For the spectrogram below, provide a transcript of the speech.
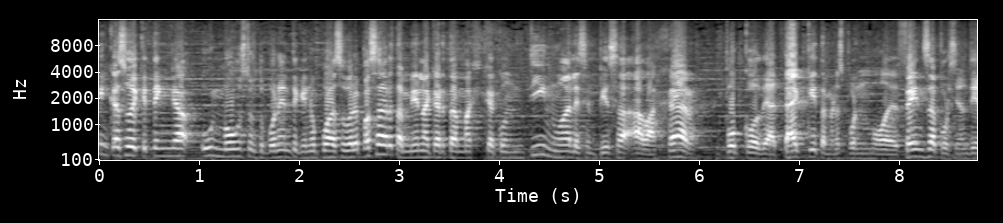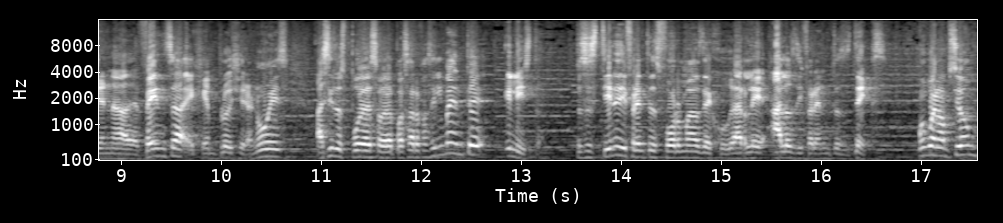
En caso de que tenga un monstruo tu oponente que no pueda sobrepasar, también la carta mágica continua les empieza a bajar un poco de ataque, también los pone en modo defensa por si no tienen nada de defensa, ejemplo Shiranuis, así los puede sobrepasar fácilmente y listo. Entonces tiene diferentes formas de jugarle a los diferentes decks. Muy buena opción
